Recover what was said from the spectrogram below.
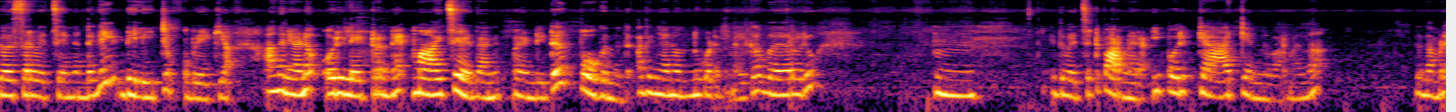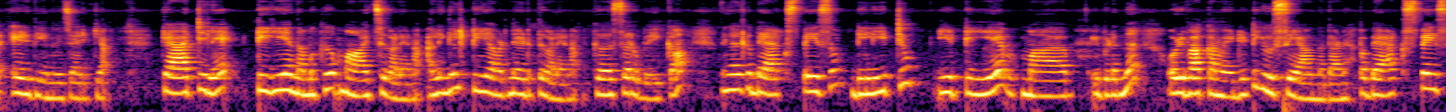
കേസർ വെച്ചതെന്നുണ്ടെങ്കിൽ ഡിലീറ്റും ഉപയോഗിക്കുക. അങ്ങനെയാണ് ഒരു ലെറ്ററിനെ മായ്ച്ച് എഴുതാൻ വേണ്ടിയിട്ട് പോകുന്നത്. അത് ഞാൻ ഒന്നുകൂടെ നിങ്ങൾക്ക് വേറൊരു ഇത് വെച്ചിട്ട് പറഞ്ഞുതരാം. ഇപ്പോൾ ഒരു ക്യാറ്റ് എന്ന് പറഞ്ഞെന്ന് നമ്മൾ എഴുതിയെന്ന് വിചാരിക്കുക ക്യാറ്റിലെ ടീയെ നമുക്ക് മായ്ച്ച് കളയണം. അല്ലെങ്കിൽ ടീ അവിടെ നിന്ന് എടുത്ത് കളയണം. കേസർ ഉപയോഗിക്കാം. നിങ്ങൾക്ക് ബാക്ക് സ്പേസും ഡിലീറ്റും ഈ ടീയെ ഇവിടുന്ന് ഒഴിവാക്കാൻ വേണ്ടിയിട്ട് യൂസ് ചെയ്യാവുന്നതാണ്. അപ്പോൾ ബാക്ക് സ്പേസ്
